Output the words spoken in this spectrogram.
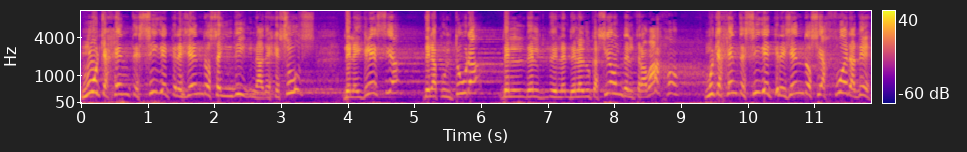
Mucha gente sigue creyéndose indigna de Jesús, de la iglesia, de la cultura, de, la, de la educación, del trabajo. Mucha gente sigue creyéndose afuera de...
